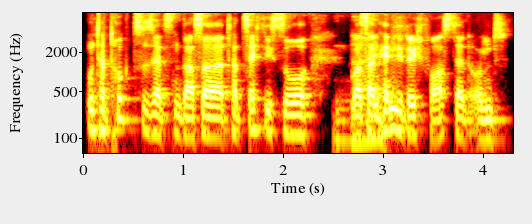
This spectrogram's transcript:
unter Druck zu setzen, dass er tatsächlich so mal sein Nein. Handy durchforstet und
